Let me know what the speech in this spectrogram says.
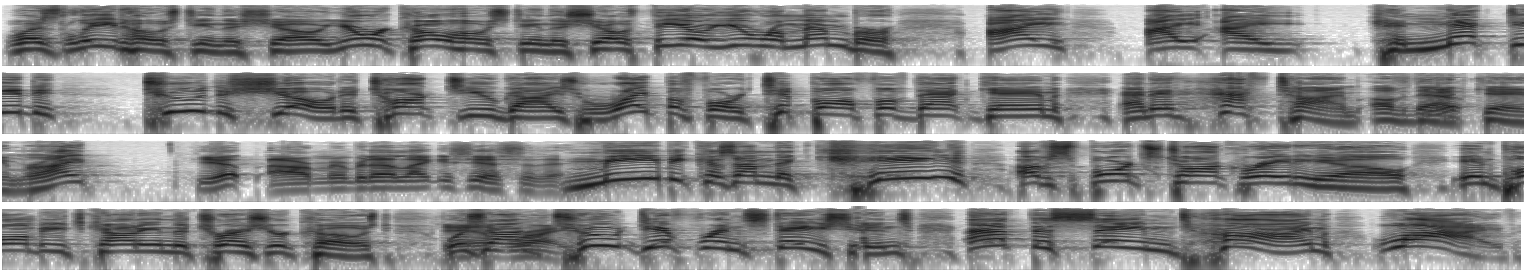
was lead hosting the show. You were co hosting the show. Theo, you remember, I, I, I connected to the show to talk to you guys right before tip off of that game and at halftime of that Yep. game, right? Yep, I remember that like it's yesterday. Me, because I'm the king of sports talk radio in Palm Beach County and the Treasure Coast, was Damn on right. two different stations at the same time, live,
